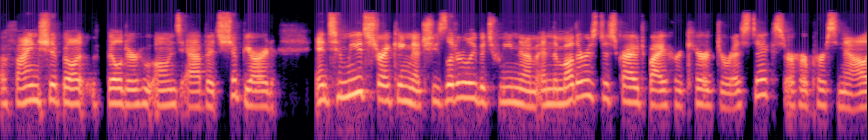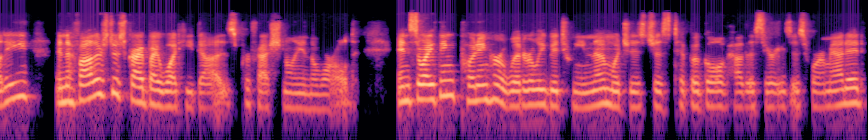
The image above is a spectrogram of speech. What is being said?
a fine shipbuilder who owns Abbott's shipyard. And to me, it's striking that she's literally between them. And the mother is described by her characteristics or her personality, and the father's described by what he does professionally in the world. And so I think putting her literally between them, which is just typical of how the series is formatted,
